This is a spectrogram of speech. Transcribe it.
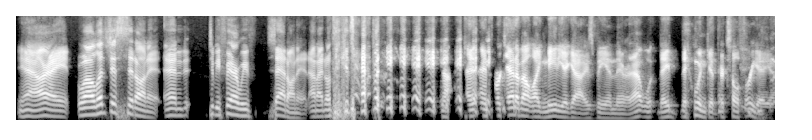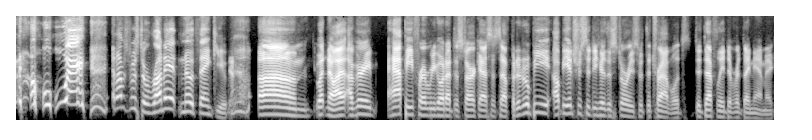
Yeah, all right. Well, let's just sit on it. And to be fair, we've sat on it, and I don't think it's happening. no, and, and, forget about like media guys being there. That would they they wouldn't get there till three a.m. no way. And I'm supposed to run it? No, thank you. Um, but no, I, am very happy for everybody going out to Starcast and stuff. But it'll be I'll be interested to hear the stories with the travel. It's definitely a different dynamic.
